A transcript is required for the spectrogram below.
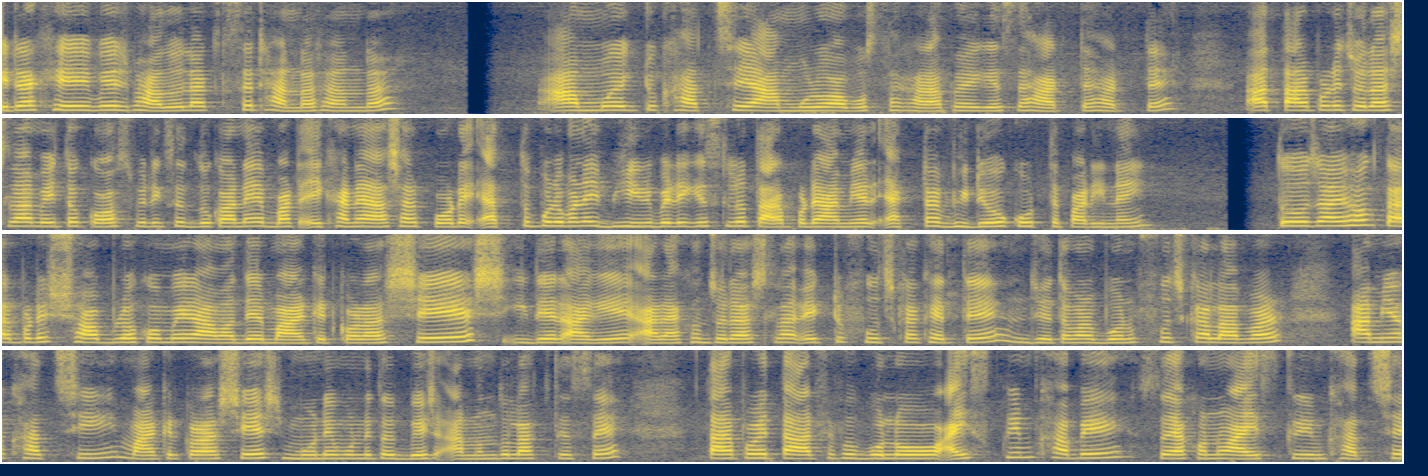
এটা খেয়ে বেশ ভালো লাগছে ঠান্ডা ঠান্ডা। আম্মু একটু খাচ্ছে, আম্মুরও অবস্থা খারাপ হয়ে গেছে হাঁটতে হাঁটতে। আর তারপরে চলে আসলাম এই তো কসমেটিক্সের দোকানে বাট এখানে আসার পরে এত পরিমাণে ভিড় বেড়ে গেছিল, তারপরে আমি আর একটা ভিডিও করতে পারি নাই। তো যাই হোক, তারপরে সব রকমের আমাদের মার্কেট করা শেষ, ঈদের আগে। আর এখন চলে আসলাম একটু ফুচকা খেতে, যেহেতু আমার বোন ফুচকা লাভার আমিও খাচ্ছি। মার্কেট করা শেষ, মনে মনে তো বেশ আনন্দ লাগতেছে। তারপরে তার ফেফু বলো আইসক্রিম খাবে? সো এখনও আইসক্রিম খাচ্ছে।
